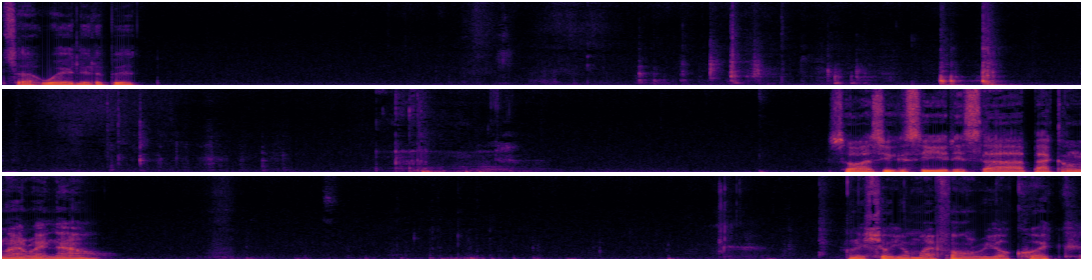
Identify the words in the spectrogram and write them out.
So wait a little bit. So as you can see, it is uh, back online right now. I'm going to show you my phone real quick.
